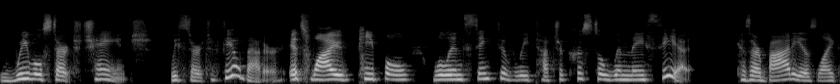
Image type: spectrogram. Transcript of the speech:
we will start to change. We start to feel better. It's why people will instinctively touch a crystal when they see it because our body is like,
